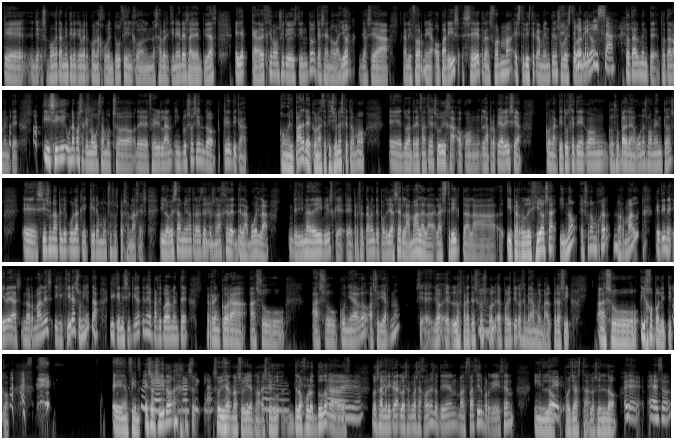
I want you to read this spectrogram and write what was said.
que supongo que también tiene que ver con la juventud y con no saber quién eres, la identidad. Ella cada vez que va a un sitio distinto, ya sea Nueva York, ya sea California o París, se transforma estilísticamente en su vestuario. Totalmente, totalmente. y sí, una cosa que me gusta mucho de Fairyland, incluso siendo crítica con el padre, con las decisiones que tomó eh, durante la infancia de su hija o con la propia Alicia, con la actitud que tiene con, con su padre en algunos momentos, eh, sí es una película que quiere mucho a sus personajes. Y lo ves también a través del personaje de, la abuela, de Gina Davis, que eh, perfectamente podría ser la mala, la, la estricta, la hiperreligiosa, y no, es una mujer normal, que tiene ideas normales y que quiere a su nieta, y que ni siquiera tiene particularmente rencor a, a su, a su cuñado, a su yerno. Sí, eh, yo, eh, los parentescos Mm. políticos se me dan muy mal, pero sí, a su hijo político. Eh, en fin, Su eso ha sido su, sí, claro. su yerno, su yerno. Es que te lo juro, dudo cada vez. Los, los anglosajones lo tienen más fácil porque dicen in-law. Sí, Pues ya está, los in-law. eh, eso.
